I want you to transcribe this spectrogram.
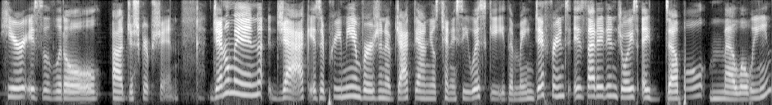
Here is the little uh, description. Gentleman Jack is a premium version of Jack Daniels Tennessee whiskey. The main difference is that it enjoys a double mellowing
